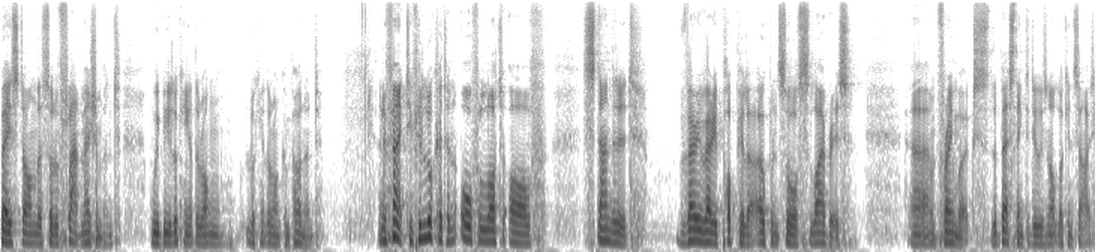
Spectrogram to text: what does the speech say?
based on the sort of flat measurement, we'd be looking at the wrong, looking at the wrong component. And in fact, if you look at an awful lot of standard very, very popular open source libraries, um, frameworks, the best thing to do is not look inside.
